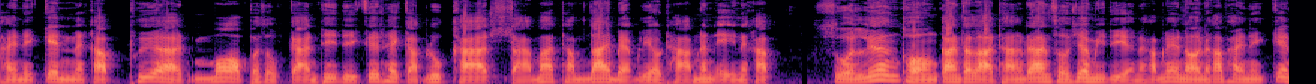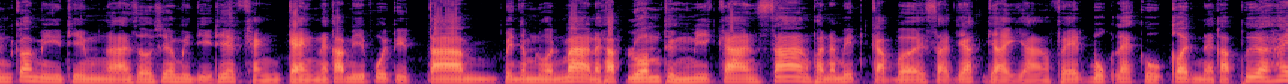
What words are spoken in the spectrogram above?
ไฮเนเกนนะครับเพื่อมอบประสบการณ์ที่ดีขึ้นให้กับลูกค้าสามารถทำได้แบบเรียลไทม์นั่นเองนะครับ ส่วนเรื่องของการตลาดทางด้านโซเชียลมีเดียนะครับแน่นอนนะครับไฮเนเกนก็มีทีมงานโซเชียลมีเดียที่แข็งแกร่งนะครับมีผู้ติดตามเป็นจำนวนมากนะครับ รวมถึงมีการสร้างพันธมิตรกับบริษัทยักษ์ใหญ่อย่าง Facebook และ Google นะครับเพื่อให้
